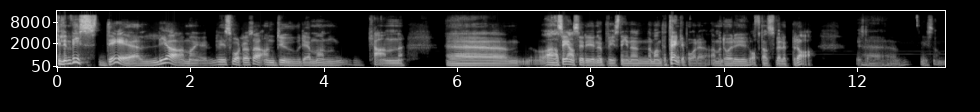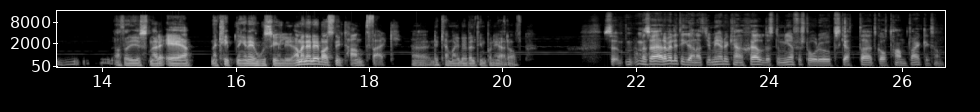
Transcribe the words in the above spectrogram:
Till en viss del gör man ju. Det är svårt att säga undo det man kan. Eh, å andra sidan så är det ju en uppvisning när, när man inte tänker på det. Ja, men då är det ju oftast väldigt bra. Just det. Eh, liksom, alltså just när det är, när klippningen är osynlig. Ja, men det är bara ett snyggt hantverk. Eh, det kan man ju bli väldigt imponerad av. Så, men så är det väl lite grann att ju mer du kan själv, desto mer förstår du och uppskattar ett gott hantverk. Liksom.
